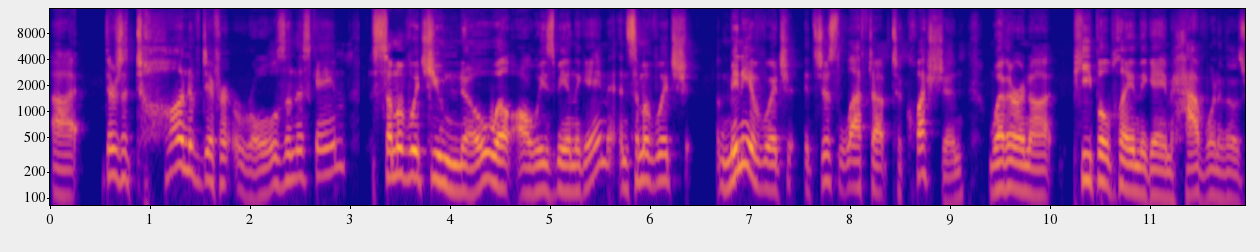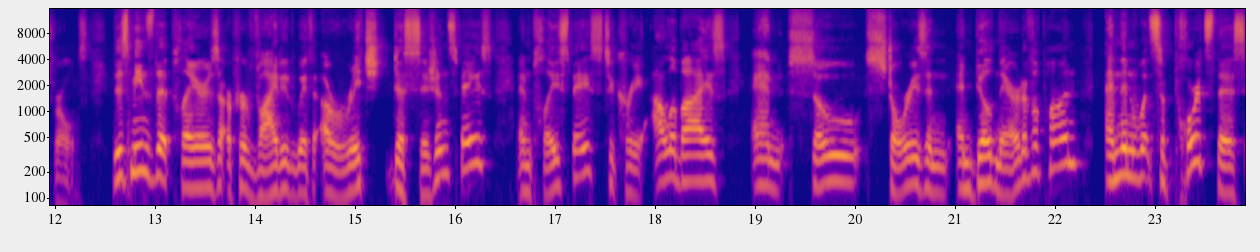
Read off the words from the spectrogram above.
uh, there's a ton of different roles in this game, some of which you know will always be in the game, and some of which many of which it's just left up to question whether or not people playing the game have one of those roles. This means that players are provided with a rich decision space and play space to create alibis and sow stories and, and build narrative upon. And then what supports this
